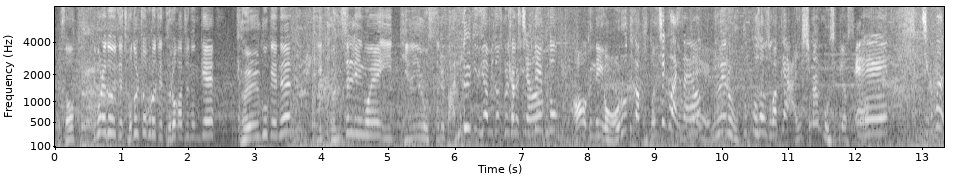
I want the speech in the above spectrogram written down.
그래서 이번에도 이제 저돌적으로 이제 들어가 주는 게 결국에는 이 Gunslinger의 이 deal loss를 만들기 위함이죠. 그래서 그렇죠. 지금 2대2 구도. 어 근데 이거 Warlord가 붙어있기 치고 왔어요. 때문에 의외로 우쿠쿠 선수가 꽤 안심한 모습이었어요. 예. 지금은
